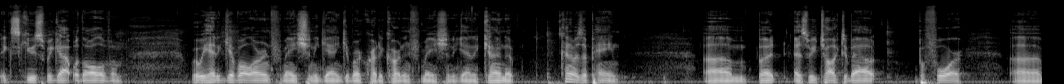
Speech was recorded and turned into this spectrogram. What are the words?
excuse we got with all of them, where we had to give all our information again, give our credit card information again. It kind of kind of was a pain. Um, but as we talked about before, uh,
